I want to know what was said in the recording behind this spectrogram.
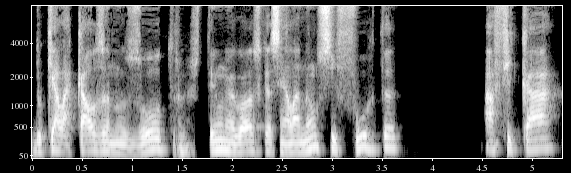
do que ela causa nos outros, tem um negócio que assim, ela não se furta a ficar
